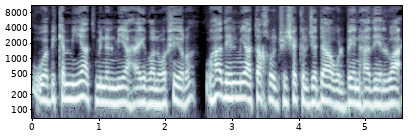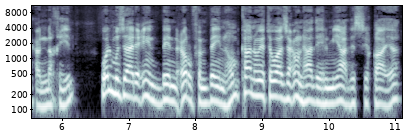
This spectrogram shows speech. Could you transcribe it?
وبكميات من المياه أيضا وفيرة. وهذه المياه تخرج في شكل جداول بين هذه الواحه النخيل والمزارعين بين عرف بينهم كانوا يتوازعون هذه المياه للسقاية.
